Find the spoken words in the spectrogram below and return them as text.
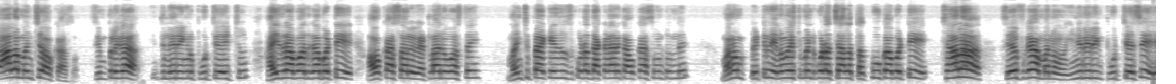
చాలా మంచి అవకాశం. సింపుల్గా ఇంజనీరింగ్ను పూర్తి చేయొచ్చు. హైదరాబాద్ కాబట్టి అవకాశాలు ఎట్లానే వస్తాయి? మంచి ప్యాకేజెస్ కూడా దక్కడానికి అవకాశం ఉంటుంది. మనం పెట్టిన ఇన్వెస్ట్మెంట్ కూడా చాలా తక్కువ కాబట్టి చాలా సేఫ్గా మనం ఇంజనీరింగ్ పూర్తి చేసి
